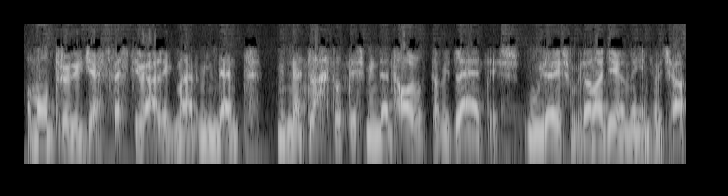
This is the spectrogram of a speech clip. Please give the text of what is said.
a Montreux Jazz Fesztiválig már mindent, mindent látott és mindent hallott, amit lehet, és újra és újra nagy élmény, hogyha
